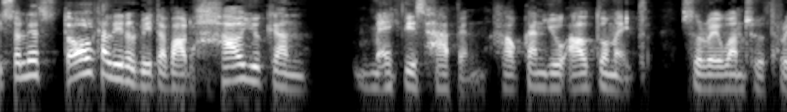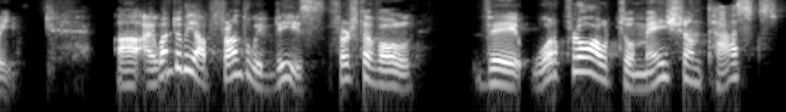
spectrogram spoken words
so let's talk a little bit about how you can make this happen. How can you automate survey one, two, three? Uh, I want to be upfront with this. First of all, the workflow automation tasks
